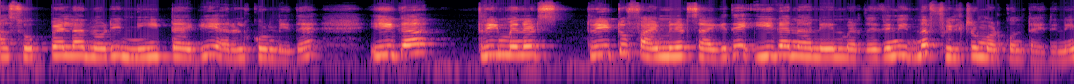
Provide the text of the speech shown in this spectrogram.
ಆ ಸೊಪ್ಪೆಲ್ಲ ನೋಡಿ ನೀಟಾಗಿ ಅರಳ್ಕೊಂಡಿದೆ. ಈಗ three minutes three to five minutes ಆಗಿದೆ. ಈಗ ನಾನು ಏನು ಮಾಡ್ತಾ ಇದ್ದೀನಿ? ಇದನ್ನ ಫಿಲ್ಟ್ರ್ ಮಾಡ್ಕೊತಾ ಇದ್ದೀನಿ.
